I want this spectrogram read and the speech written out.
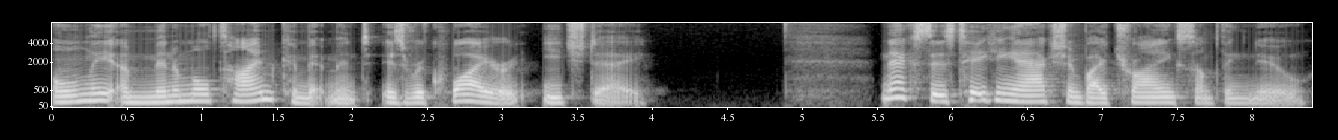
only a minimal time commitment is required each day. Next is taking action by trying something new.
